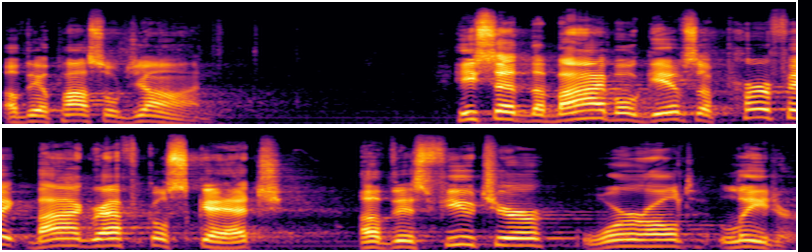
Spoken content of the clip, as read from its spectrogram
of the Apostle John? He said the Bible gives a perfect biographical sketch of this future world leader.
